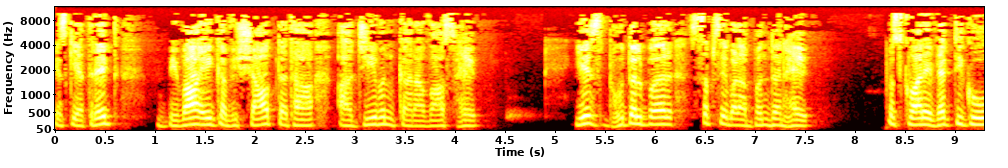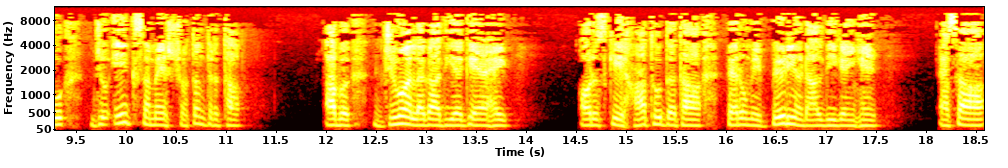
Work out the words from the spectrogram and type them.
इसके अतिरिक्त विवाह एक अभिशाप तथा आजीवन कारावास है। ये इस भूतल पर सबसे बड़ा बंधन है। उस वाले व्यक्ति को जो एक समय स्वतंत्र था, अब जुआ लगा दिया गया है और उसके हाथों तथा पैरों में बेड़ियाँ डाल दी गई हैं। ऐसा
